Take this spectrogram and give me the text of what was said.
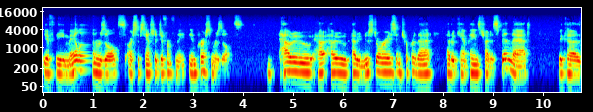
if the mail-in results are substantially different from the in-person results, how do how, how do how do news stories interpret that? How do campaigns try to spin that? Because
